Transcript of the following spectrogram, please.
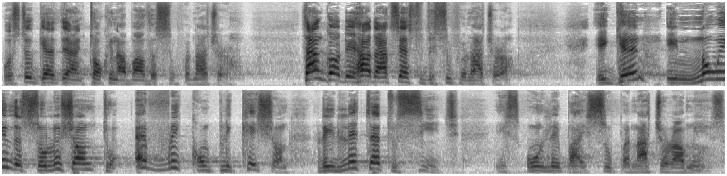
We'll still get there and talking about the supernatural. Thank God they had access to the supernatural. Again, in knowing the solution to every complication related to siege is only by supernatural means.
